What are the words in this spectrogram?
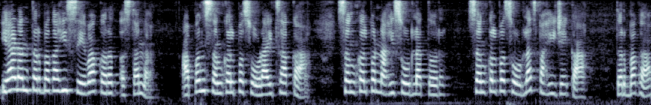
यानंतर बघा ही सेवा करत असताना आपण संकल्प सोडायचा का? संकल्प नाही सोडला तर? संकल्प सोडलाच पाहिजे का? तर बघा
